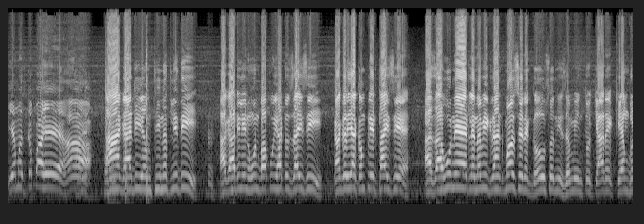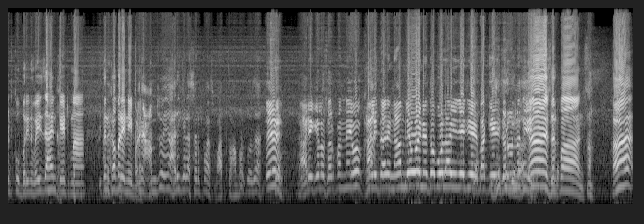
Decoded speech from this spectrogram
એમ જ કપા હે. હા આ ગાડી એમથી નથી લીધી. આ ગાડી લઈને હું બાપુ હાટું જાય છે. કાગળિયા કમ્પ્લીટ થાય છે. આ જાહુ ને એટલે નવી ગ્રાન્ટ મળશે ને. ગૌસરની જમીન તો ક્યારે કેમ બટકું ભરીને વહી જાય ને પેટમાં. એ તને ખબર નહીં પડે. આમ જો એ હારી ગયેલા સરપંચ વાત તો સાંભળતો જા. એ હારી ગયેલો સરપંચ નહીં હો ખાલી તારે નામ લેવું હોય ને તો બોલાવી દેજે બાકી એવી જરૂર નથી. એ સરપંચ. હા.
